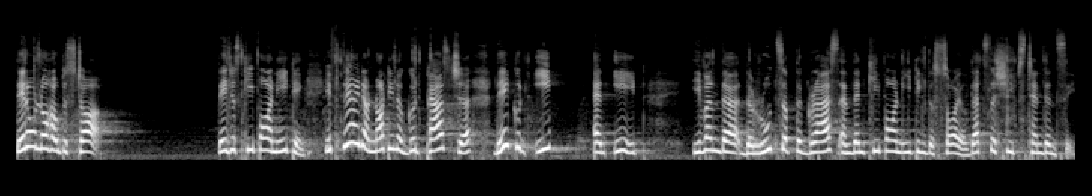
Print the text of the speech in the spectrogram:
they don't know how to stop. They just keep on eating. If they are not in a good pasture, they could eat and eat even the, the roots of the grass and then keep on eating the soil. That's the sheep's tendency.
